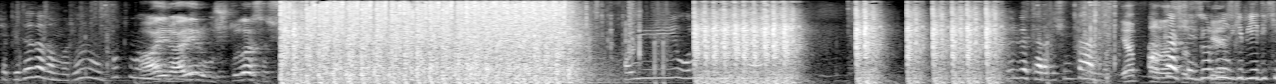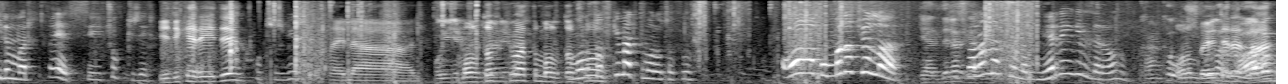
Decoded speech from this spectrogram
Tepede de adam var lan o bot mu? Hayır hayır uçtular Sasuke. Ay oğlum. Öl be kardeşim tamam. Yapma lan Arkadaşlar gördüğünüz gibi 7 kilim var. Evet e, çok güzel. 7 kereydi. 31. Helal. O 20 Molotof kim attı molotofu? Molotof kim attı molotofu? Aa bomba da atıyorlar. Geldiler. Sis falan da atıyorlar. Nereden geldiler oğlum? Kanka Oğlum uçtular. böyleler Aa, lan.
